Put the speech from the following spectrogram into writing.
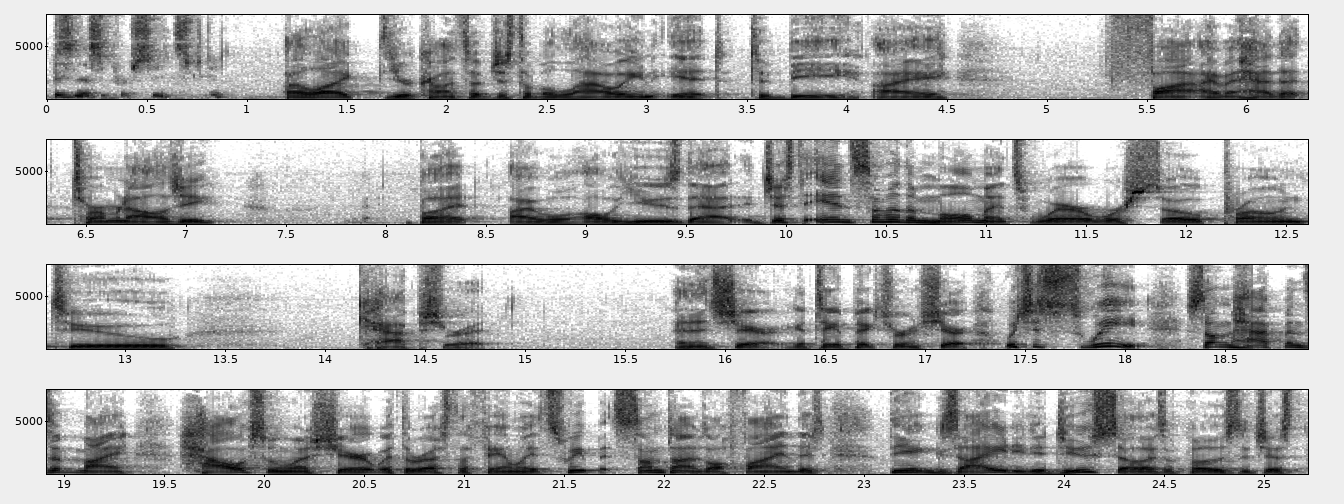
business pursuits too. I like your concept just of allowing it to be. I fi- I haven't had that terminology, but I will I'll use that just in some of the moments where we're so prone to capture it and then share it. You can take a picture and share it, which is sweet. Something happens at my house and we want to share it with the rest of the family. It's sweet, but sometimes I'll find there's the anxiety to do so as opposed to just,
